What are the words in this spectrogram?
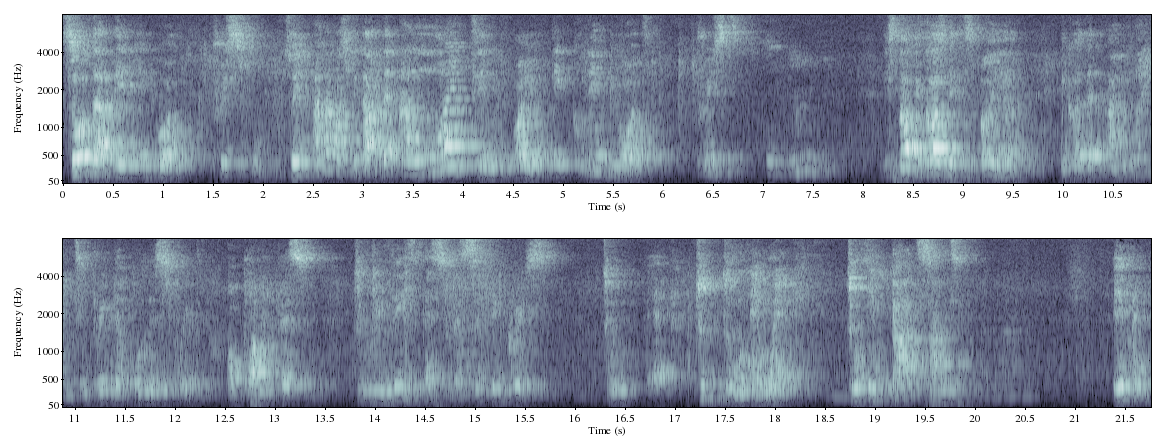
So that they may be what? Priestful. So in other words, without the anointing with oil, they couldn't be what? Priests. Mhm. It's not because it is oil, because the anointing brings the Holy Spirit upon a person to release a specific grace, to, uh, to do a work, to impart something. Amen.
